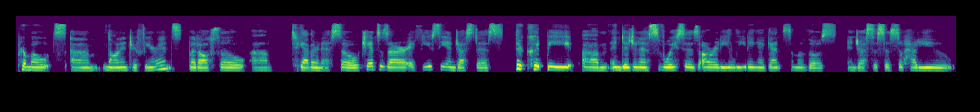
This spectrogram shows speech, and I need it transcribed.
promotes um, non interference, but also um, togetherness. So, chances are, if you see injustice, there could be um, Indigenous voices already leading against some of those injustices. So, how do you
